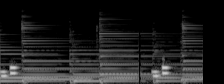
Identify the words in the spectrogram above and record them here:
ピッピッピッピッピッピ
